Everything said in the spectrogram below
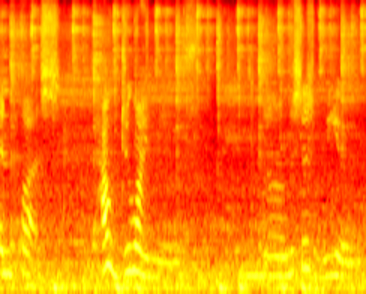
And plus, how do I move? Um, this is weird.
